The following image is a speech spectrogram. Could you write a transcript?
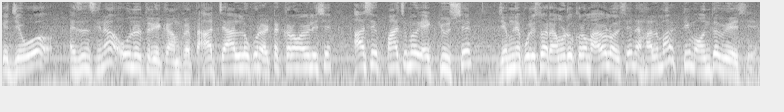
કે જેઓ એજન્સીના ઓનર તરીકે કામ કરતા આ ચાર લોકોને અટક કરવામાં આવેલી છે. આ છે પાંચમો એક્યુઝ છે, જેમને પોલીસમાં રામડો કરવામાં આવેલો છે અને હાલમાં ટીમ ઓન ધ વે છે.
